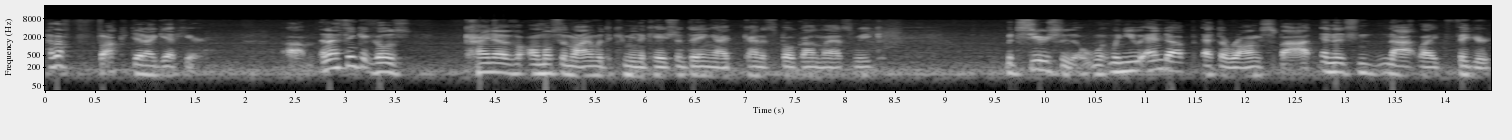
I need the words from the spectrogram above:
how the fuck did I get here? Um, and I think it goes kind of almost in line with the communication thing I kind of spoke on last week but seriously though, when you end up at the wrong spot, and it's not like figure,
